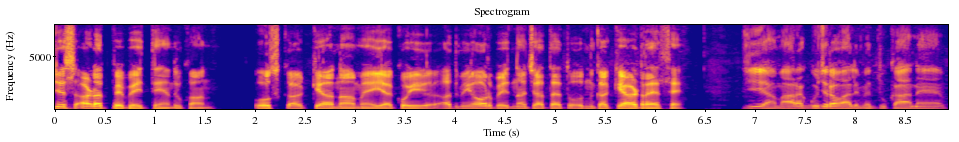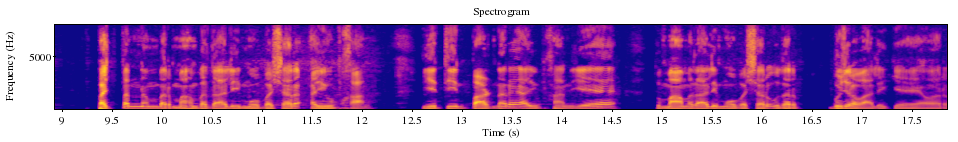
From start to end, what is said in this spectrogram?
जिस अड़द पे बेचते हैं दुकान उसका क्या नाम है या कोई आदमी और भेजना चाहता है तो उनका क्या एड्रेस है जी, हमारा गुजरा वाले में दुकान है। पचपन नंबर मोहम्मद अली मुबशर अयूब खान। ये तीन पार्टनर है। अयूब खान ये है तो मोहम्मद अली मुबशर उधर गुजरा वाले के है। और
